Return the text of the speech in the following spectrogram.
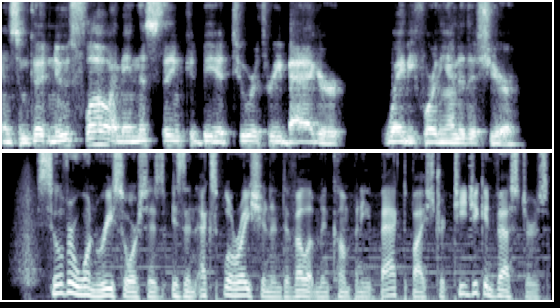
and some good news flow. I mean, this thing could be a two or three bagger way before the end of this year. Silver One Resources is an exploration and development company backed by strategic investors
